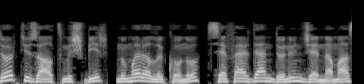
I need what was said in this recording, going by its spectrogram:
461, numaralı konu, seferden dönünce namaz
